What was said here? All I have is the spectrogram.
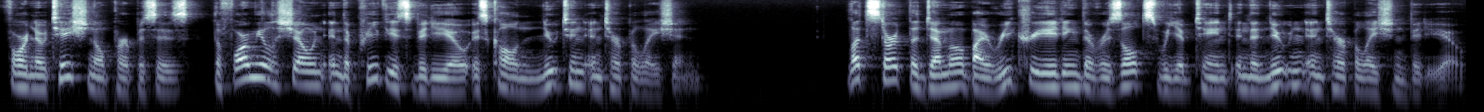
For notational purposes, the formula shown in the previous video is called Newton interpolation. Let's start the demo by recreating the results we obtained in the Newton interpolation video.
